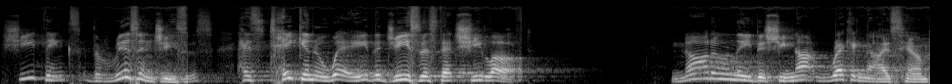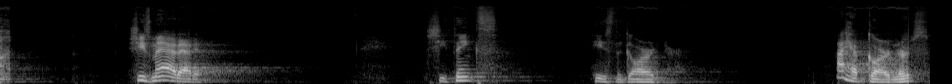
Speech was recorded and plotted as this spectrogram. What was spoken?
She thinks the risen Jesus has taken away the Jesus that she loved. Not only does she not recognize him, she's mad at him. She thinks he's the gardener. I have gardeners.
